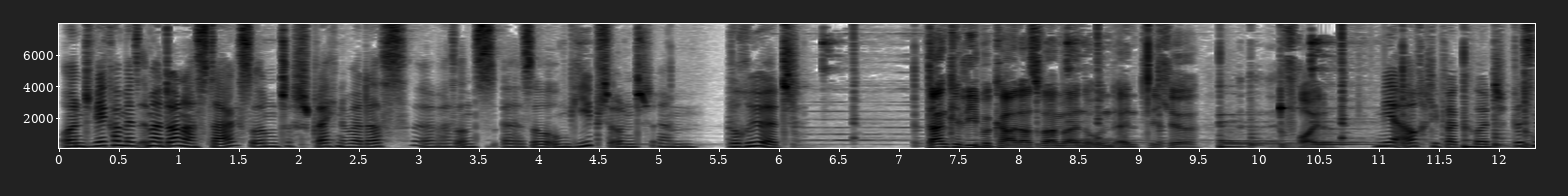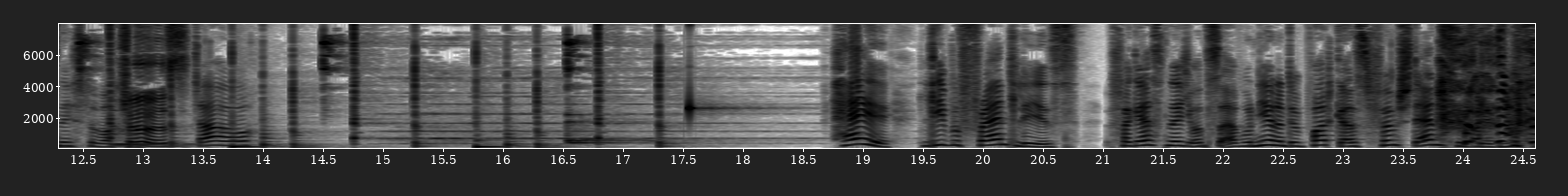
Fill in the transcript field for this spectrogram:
Und wir kommen jetzt immer donnerstags und sprechen über das, äh, was uns äh, so umgibt und ähm, berührt. Danke, liebe K, das war immer eine unendliche Freude. Mir auch, lieber Kurt. Bis nächste Woche. Tschüss. Ciao. Hey, liebe Friendlies, vergesst nicht, uns zu abonnieren und dem Podcast fünf Sterne zu geben.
